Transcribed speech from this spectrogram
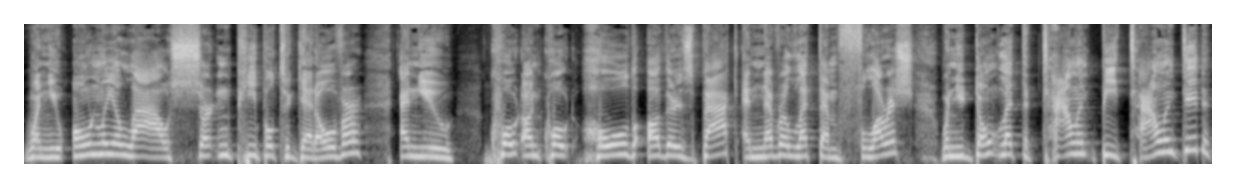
when you only allow certain people to get over and you quote unquote hold others back and never let them flourish, when you don't let the talent be talented,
